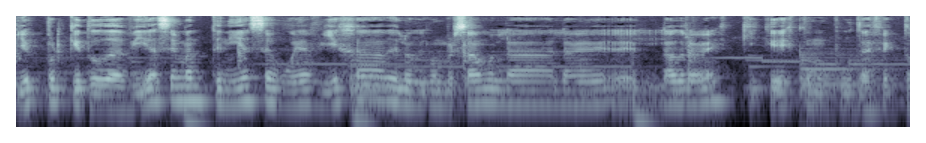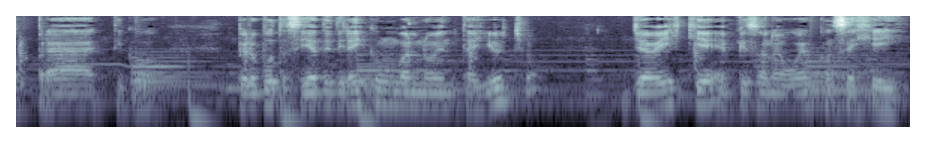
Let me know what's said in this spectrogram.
Y es porque todavía se mantenía esa wea vieja de lo que conversábamos la, la, la otra vez, que, que es como puta, efectos prácticos. Pero puta, si ya te tiráis como al 98, ya veis que empiezan a wear con CGI,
